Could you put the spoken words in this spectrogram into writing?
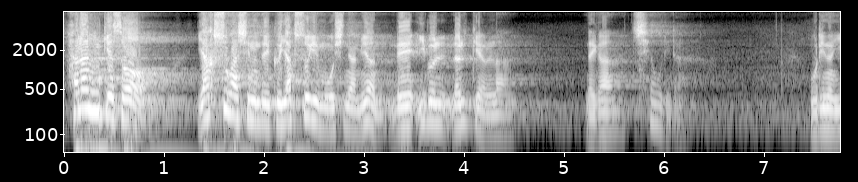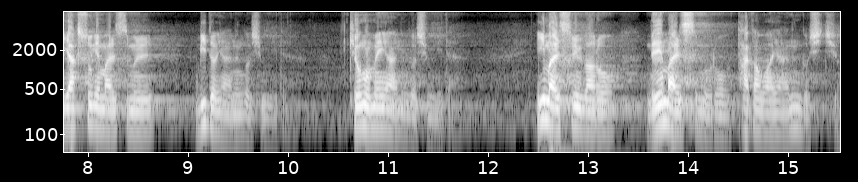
하나님께서 약속하시는데 그 약속이 무엇이냐면 내 입을 넓게 열라. 내가 채우리라. 우리는 이 약속의 말씀을 믿어야 하는 것입니다. 경험해야 하는 것입니다. 이 말씀이 바로 내 말씀으로 다가와야 하는 것이죠.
